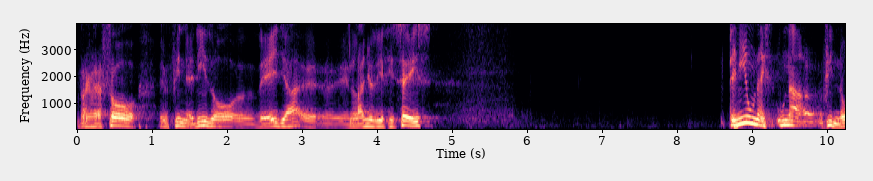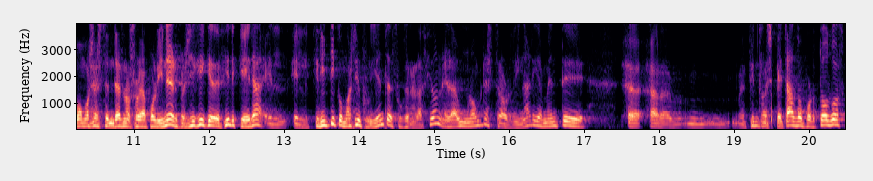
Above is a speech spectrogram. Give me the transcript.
regresó, en fin, herido de ella eh, en el año 16. Tenía una, En fin, no vamos a extendernos sobre Apoliner, pero sí que hay que decir que era el, el crítico más influyente de su generación. Era un hombre extraordinariamente eh, eh, en fin, respetado por todos.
